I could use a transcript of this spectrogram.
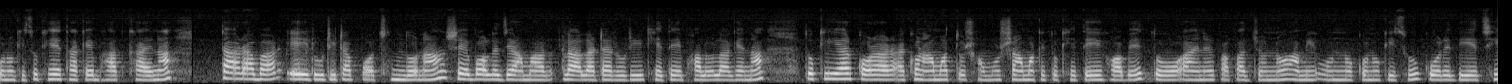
কোনো কিছু খেয়ে থাকে, ভাত খায় না, তার আবার এই রুটিটা পছন্দ না। সে বলে যে আমার লাল আটার রুটি খেতে ভালো লাগে না। তো কি আর করার? এখন আমার তো সমস্যা, আমাকে তো খেতেই হবে। তো আয়নের পাপার জন্য আমি অন্য কোনো কিছু করে দিয়েছি।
